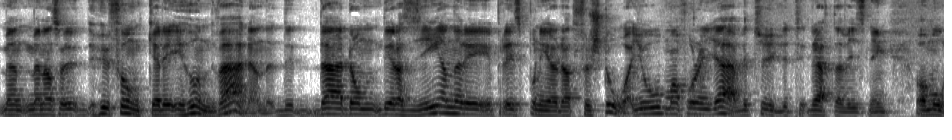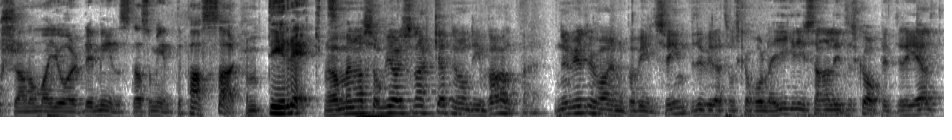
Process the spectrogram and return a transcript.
Men, men alltså, hur funkar det i hundvärlden? Där de, deras gener är predisponerade att förstå. Jo, man får en jävligt tydlig tillrättavisning av morsan om man gör det minsta som inte passar. Direkt. Ja, men alltså, vi har ju snackat nu om din valp här. Nu vill du ha henne på vildsvin. Du vill att hon ska hålla i grisarna lite skapligt rejält.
